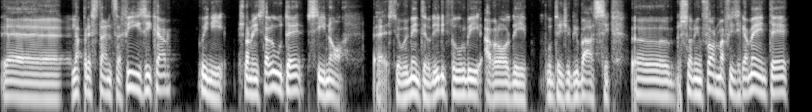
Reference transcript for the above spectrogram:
eh, la prestanza fisica, quindi sono in salute? Sì, no. Eh, se ovviamente ho dei disturbi avrò dei punteggi più bassi. Eh, sono in forma fisicamente,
